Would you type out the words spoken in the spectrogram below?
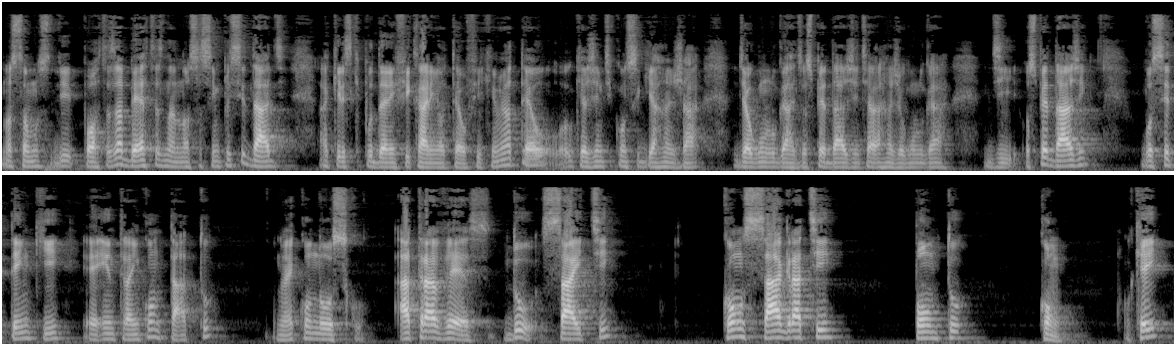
nós estamos de portas abertas na nossa simplicidade. Aqueles que puderem ficar em hotel, fiquem em hotel. O que a gente conseguir arranjar de algum lugar de hospedagem, a gente arranja algum lugar de hospedagem. Você tem que é, entrar em contato não é, conosco através do site consagrate www.consagrate.com, ok?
